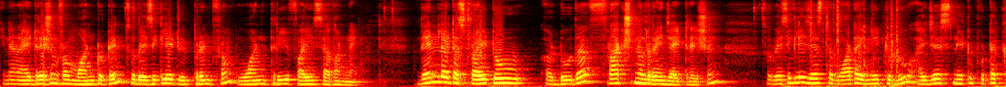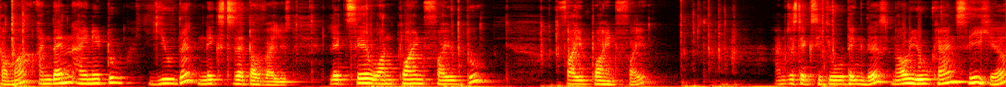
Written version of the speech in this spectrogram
in an iteration from 1 to 10 so basically it will print from 1 3 5 7 9 then let us try to uh, do the fractional range iteration so basically just what I need to do, I just need to put a comma and then I need to give the next set of values. Let's say 1.5 to 5.5. I'm just executing this. Now you can see here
